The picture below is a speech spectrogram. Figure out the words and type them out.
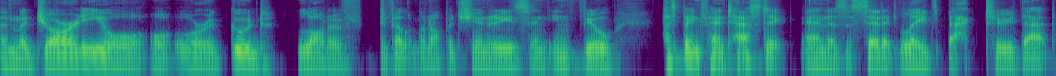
a majority or, or, or a good lot of development opportunities and infill has been fantastic. And as I said, it leads back to that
